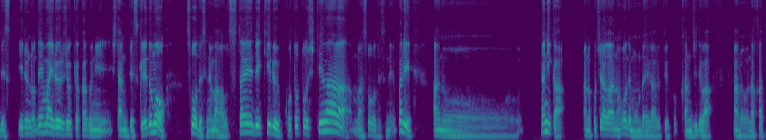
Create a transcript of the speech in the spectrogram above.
です。いるので、まあ、いろいろ状況を確認したんですけれども、そうですね、まあ、お伝えできることとしては、まあ、そうですね、やっぱり、あの、何かあのこちら側の方で問題があるという感じではあのなかっ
